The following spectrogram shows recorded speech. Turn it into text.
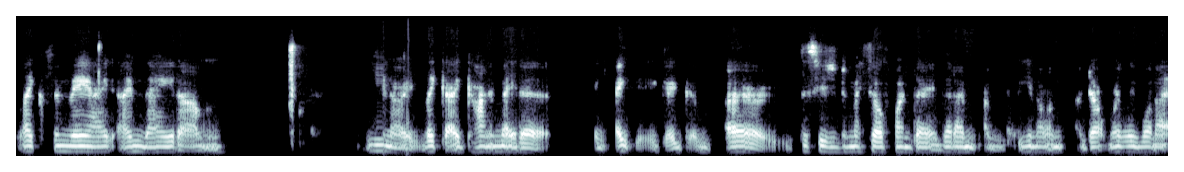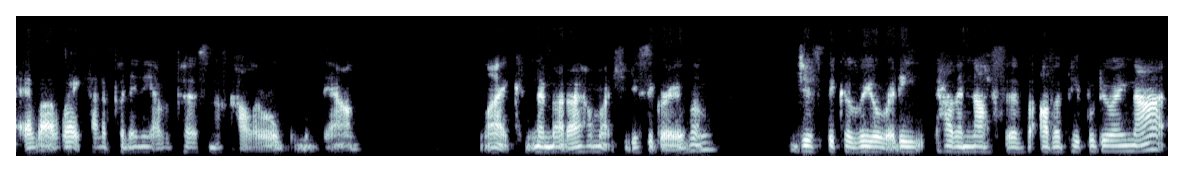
like for me, I, I made um, you know, like I kind of made a, a, a, decision to myself one day that I'm, I'm you know, I don't really want to ever like kind of put any other person of color or woman down, like no matter how much you disagree with them, just because we already have enough of other people doing that.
